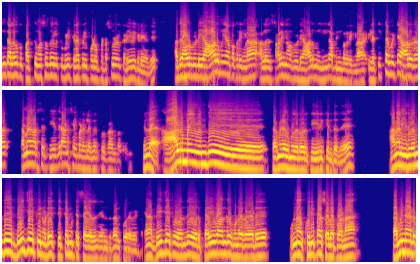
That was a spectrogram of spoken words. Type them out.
இந்த அளவுக்கு பத்து மசோதாக்களுக்கு மேல் கிடப்பில் போடப்பட்ட சூழல் கிடையவே கிடையாது. அது அவர்களுடைய ஆளுமையா பாக்குறீங்களா? அல்லது ஸ்டாலின் அவர்களுடைய ஆளுமை இல்லை அப்படின்னு பாக்குறீங்களா? இல்ல திட்டமிட்டே ஆளுநர் தமிழக அரசிற்கு எதிரான செயல்பாடுகளை மேற்கொள்றான்னு பாக்குறீங்க இல்ல ஆளுமை வந்து தமிழக முதல்வருக்கு இருக்கின்றது. ஆனால் இது வந்து பிஜேபியினுடைய திட்டமிட்டு செயல் என்றுதான் கூற வேண்டும். ஏன்னா பிஜேபி வந்து ஒரு பழிவாங்கு உணர்வோடு இன்னும் குறிப்பா சொல்ல போனா தமிழ்நாடு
